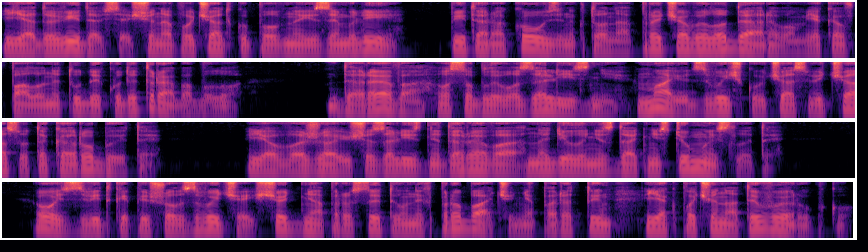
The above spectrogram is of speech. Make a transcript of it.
Я довідався, що на початку повної землі Пітера Коузінгтона причавило деревом, яке впало не туди, куди треба було. Дерева, особливо залізні, мають звичку час від часу таке робити. Я вважаю, що залізні дерева наділені здатністю мислити. Ось звідки пішов звичай щодня просити у них пробачення перед тим, як починати вирубку.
